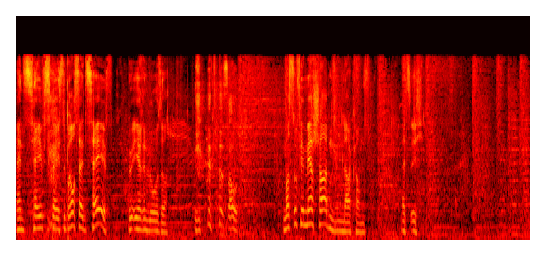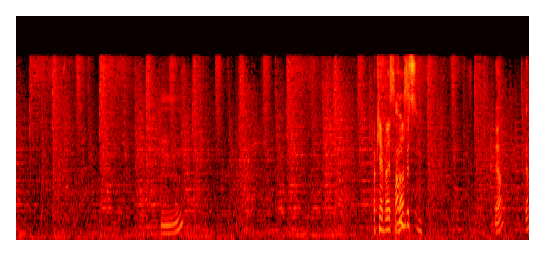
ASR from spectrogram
Ein Safe Space. Du brauchst ein Safe. Du Ehrenloser. Das auch. Du machst so viel mehr Schaden im Nahkampf. Als ich. Okay, weißt du was? Ja? Ja?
